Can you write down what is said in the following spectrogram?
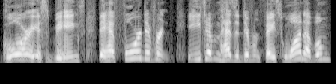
glorious beings. They have four different, each of them has a different face. One of them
